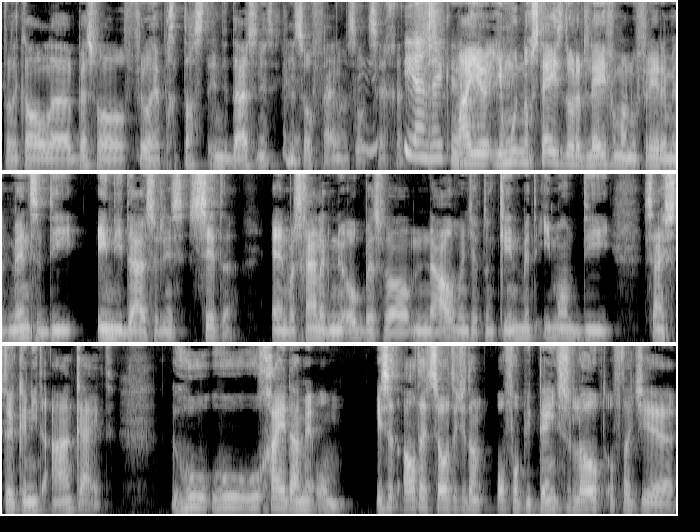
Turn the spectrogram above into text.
Dat ik al eh, best wel veel heb getast in de duisternis. Ik vind het zo fijn om zo te zeggen. Ja, lekker. Maar je, je moet nog steeds door het leven manoeuvreren met mensen die in die duisternis zitten. En waarschijnlijk nu ook best wel nauw, want je hebt een kind met iemand die zijn stukken niet aankijkt. Hoe, hoe, hoe ga je daarmee om? Is het altijd zo dat je dan of op je teentjes loopt, of dat je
